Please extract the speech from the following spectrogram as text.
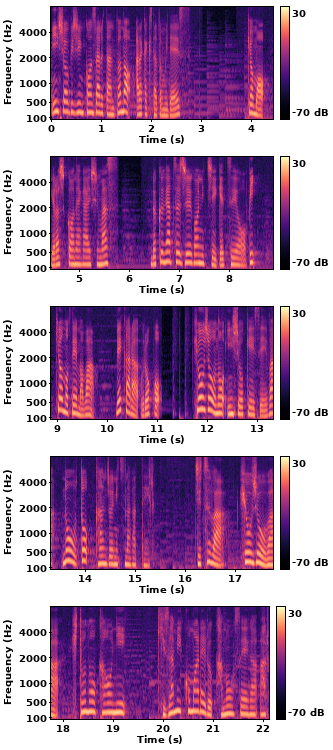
印象美人コンサルタントの荒垣さとみです。今日もよろしくお願いします。6月15日月曜日。今日のテーマは目から鱗。表情の印象形成は脳と感情につながっている。実は表情は人の顔に刻み込まれる可能性がある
